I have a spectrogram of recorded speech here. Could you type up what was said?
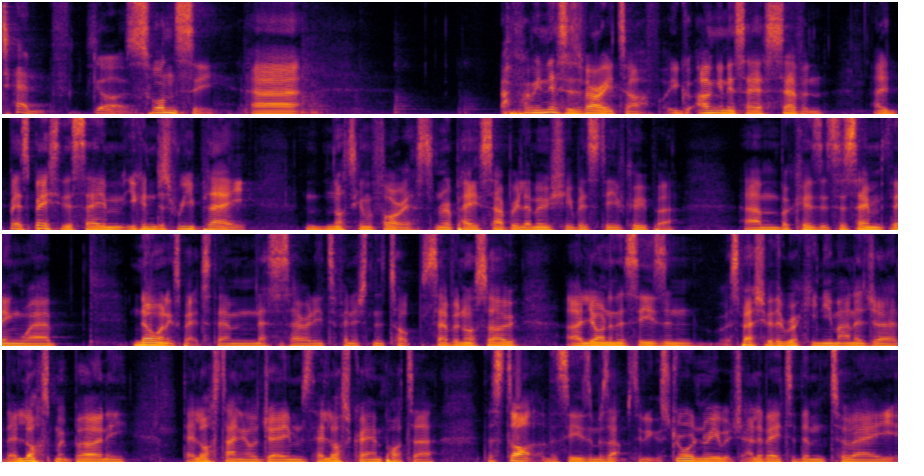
tenth. Go. Swansea. Uh, I mean, this is very tough. I'm going to say a seven. It's basically the same. You can just replay Nottingham Forest and replace Sabri Lamouchi with Steve Cooper um, because it's the same thing where no one expected them necessarily to finish in the top seven or so early on in the season, especially with a rookie new manager. They lost McBurnie, they lost Daniel James, they lost Graham Potter. The start of the season was absolutely extraordinary, which elevated them to a,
